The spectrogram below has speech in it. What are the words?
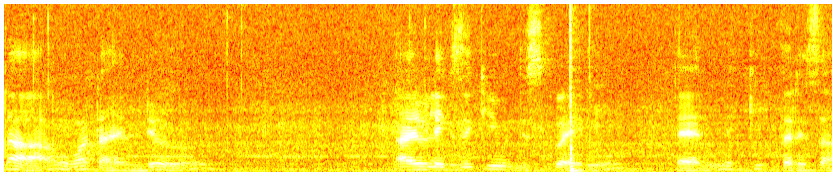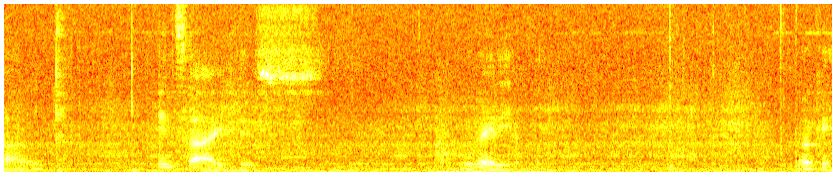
Now what I'll do I will execute this query and keep the result inside this variable okay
